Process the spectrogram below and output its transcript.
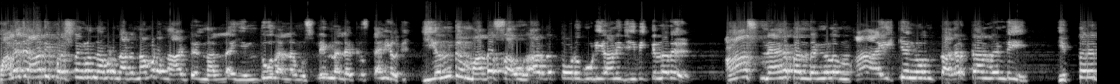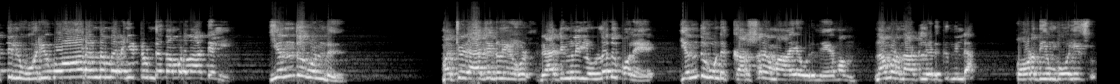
പല ജാതി പ്രശ്നങ്ങളും നമ്മുടെ നമ്മുടെ നാട്ടിൽ നല്ല ഹിന്ദു നല്ല മുസ്ലിം നല്ല ക്രിസ്ത്യാനികൾ എന്ത് മത സൗഹാർദ്ദത്തോടു കൂടിയാണ് ജീവിക്കുന്നത്? ആ സ്നേഹബന്ധങ്ങളും ആ ഐക്യങ്ങളും തകർക്കാൻ വേണ്ടി ഇത്തരത്തിൽ ഒരുപാടെണ്ണം ഇറങ്ങിയിട്ടുണ്ട് നമ്മുടെ നാട്ടിൽ. എന്തുകൊണ്ട്? മറ്റു രാജ്യങ്ങളിൽ രാജ്യങ്ങളിൽ ഉള്ളതുപോലെ എന്തുകൊണ്ട് കർശനമായ ഒരു നിയമം നമ്മുടെ നാട്ടിൽ എടുക്കുന്നില്ല? കോടതിയും പോലീസും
